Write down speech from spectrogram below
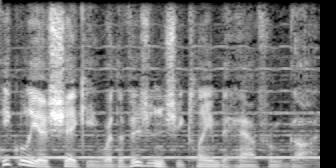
Equally as shaky were the visions she claimed to have from God.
